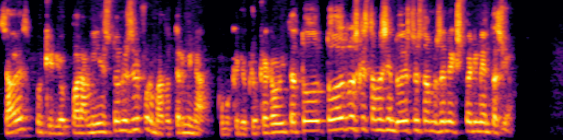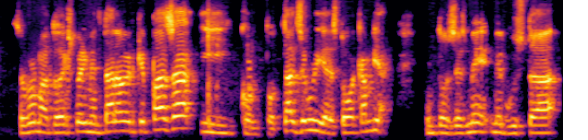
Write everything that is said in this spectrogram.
¿sabes? Porque yo, para mí esto no es el formato terminado, como que yo creo que ahorita todo, todos los que estamos haciendo esto estamos en experimentación. Es el formato de experimentar a ver qué pasa y con total seguridad esto va a cambiar. Entonces me, me gusta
